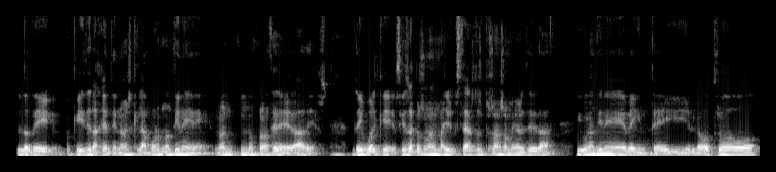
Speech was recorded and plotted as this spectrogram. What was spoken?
lo de que dice la gente, no, es que el amor no tiene, no, no conoce de edades. Da igual que si esa persona es mayor, si las dos personas son mayores de edad y una tiene 20 y el otro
